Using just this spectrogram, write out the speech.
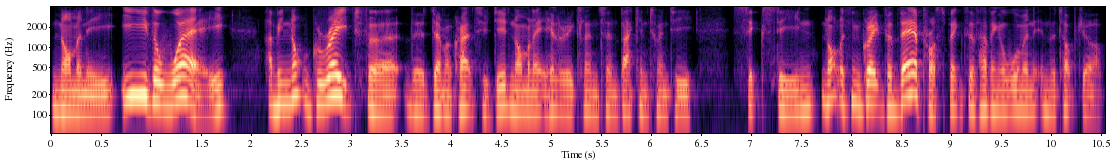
nominee. Either way, I mean, not great for the Democrats who did nominate Hillary Clinton back in 2016, not looking great for their prospects of having a woman in the top job.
